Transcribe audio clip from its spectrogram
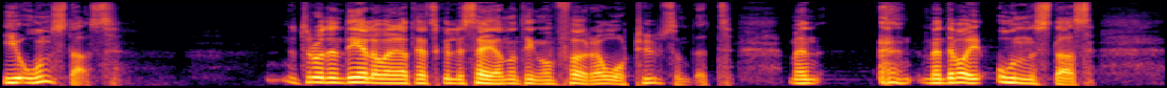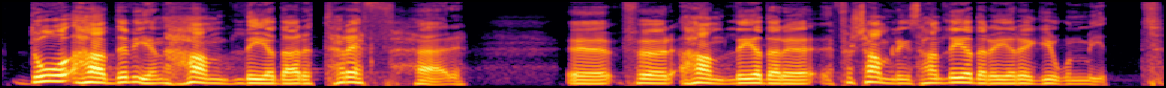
i onsdags. Nu trodde en del av er att jag skulle säga någonting om förra årtusendet. Men, men det var i onsdags. Då hade vi en handledarträff här Eh, för handledare, församlingshandledare i Region Mitt.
